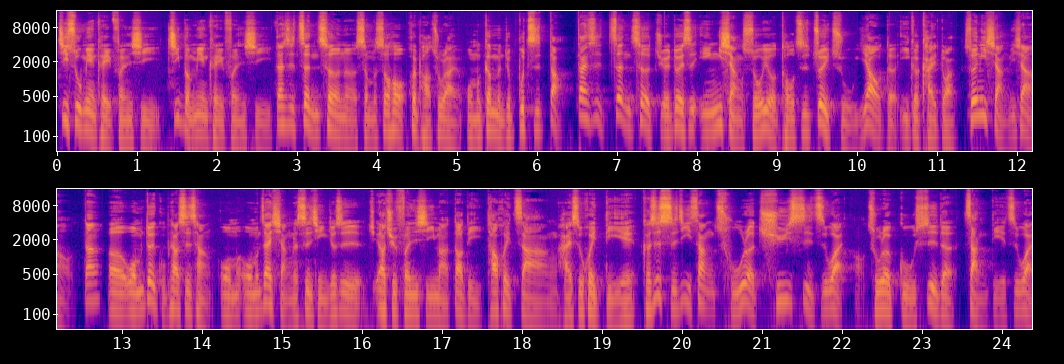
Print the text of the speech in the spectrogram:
技术面可以分析，基本面可以分析，但是政策呢，什么时候会跑出来，我们根本就不知道。但是政策绝对是影响所有投资最主要的一个开端，所以你想一下哈。当呃，我们对股票市场，我们我们在想的事情就是要去分析嘛，到底它会涨还是会跌？可是实际上，除了趋势之外，哦，除了股市的涨跌之外，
